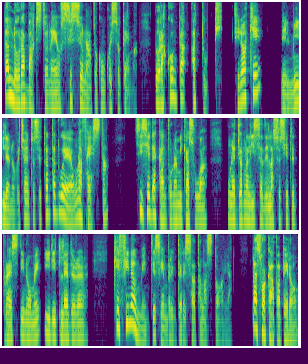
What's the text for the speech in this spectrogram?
Da allora Buxton è ossessionato con questo tema, lo racconta a tutti fino a che nel 1972 a una festa si siede accanto un'amica sua, una giornalista dell'Associated Press di nome Edith Lederer, che finalmente sembra interessata alla storia. La sua capa però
